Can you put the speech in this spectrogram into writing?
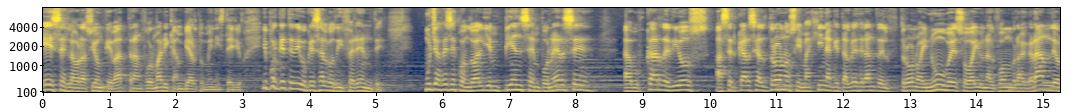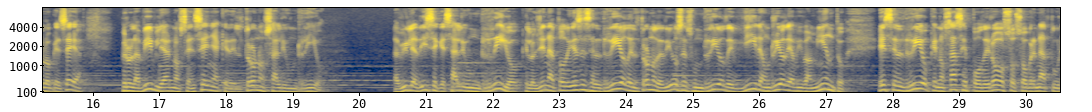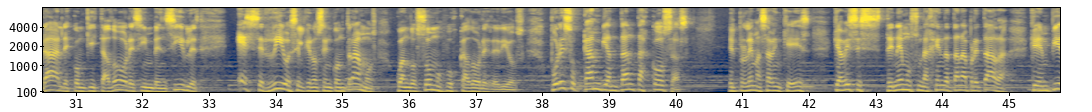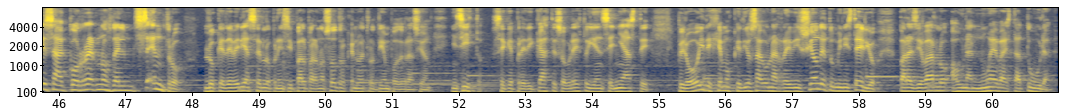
Esa es la oración que va a transformar y cambiar tu ministerio. ¿Y por qué te digo que es algo diferente? Muchas veces cuando alguien piensa en ponerse a buscar de Dios, acercarse al trono, se imagina que tal vez delante del trono hay nubes o hay una alfombra grande o lo que sea. Pero la Biblia nos enseña que del trono sale un río. La Biblia dice que sale un río que lo llena todo y ese es el río del trono de Dios, es un río de vida, un río de avivamiento. Es el río que nos hace poderosos, sobrenaturales, conquistadores, invencibles. Ese río es el que nos encontramos cuando somos buscadores de Dios. Por eso cambian tantas cosas. El problema, ¿saben qué es? Que a veces tenemos una agenda tan apretada que empieza a corrernos del centro lo que debería ser lo principal para nosotros, que es nuestro tiempo de oración. Insisto, sé que predicaste sobre esto y enseñaste, pero hoy dejemos que Dios haga una revisión de tu ministerio para llevarlo a una nueva estatura.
